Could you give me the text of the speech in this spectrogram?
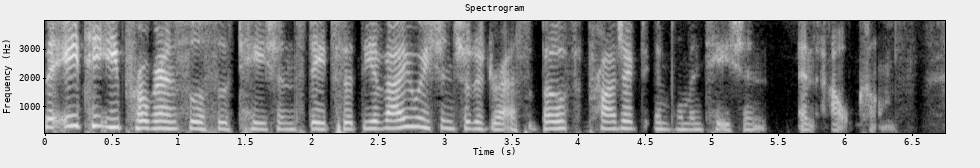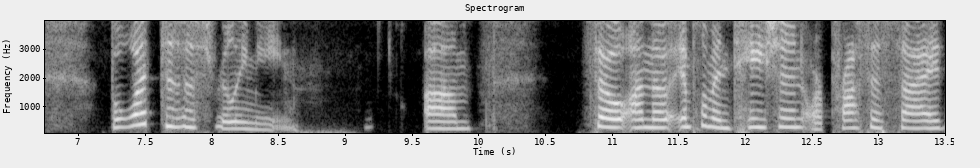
the ATE program solicitation states that the evaluation should address both project implementation and outcomes. But what does this really mean? Um, so on the implementation or process side,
